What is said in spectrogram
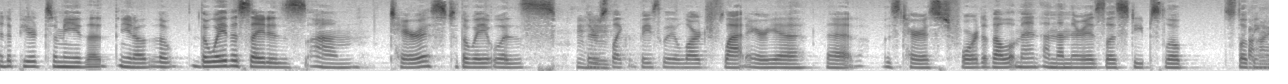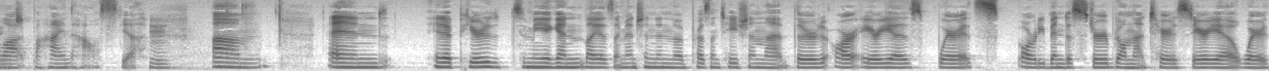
It appeared to me that you know the the way the site is um, terraced, the way it was. There's like basically a large flat area that was terraced for development, and then there is a steep slope sloping Behind. lot behind the house. Yeah, Hmm. um, and it appeared to me again, like as I mentioned in the presentation, that there are areas where it's already been disturbed on that terraced area where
